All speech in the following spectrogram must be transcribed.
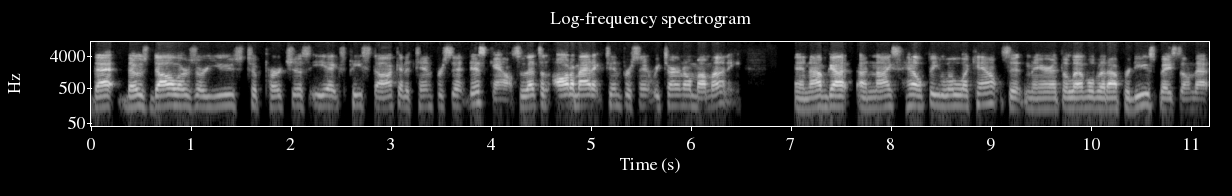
that those dollars are used to purchase EXP stock at a ten percent discount. So that's an automatic ten percent return on my money, and I've got a nice healthy little account sitting there at the level that I produce based on that,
